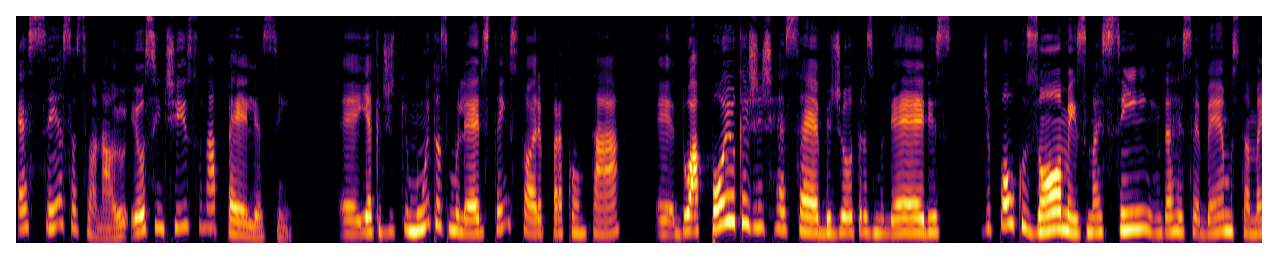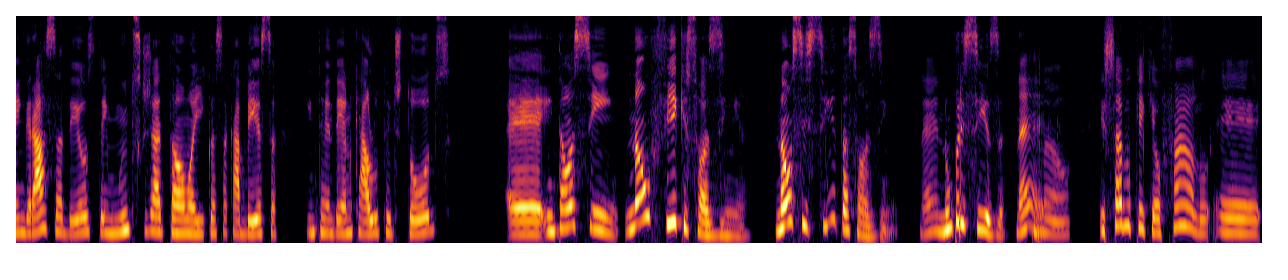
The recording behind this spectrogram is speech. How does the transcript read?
é sensacional. Eu, eu senti isso na pele, assim. É, e acredito que muitas mulheres têm história para contar é, do apoio que a gente recebe de outras mulheres, de poucos homens, mas sim, ainda recebemos também, graças a Deus, tem muitos que já estão aí com essa cabeça entendendo que a luta é de todos. É, então, assim, não fique sozinha, não se sinta sozinha, né? Não precisa, né? Não. E sabe o que, que eu falo? É,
